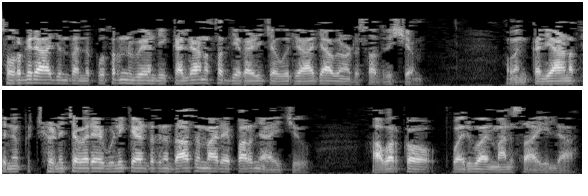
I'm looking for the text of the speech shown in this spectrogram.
സ്വർഗരാജ്യം തന്റെ പുത്രനു വേണ്ടി കല്യാണസദ്യ കഴിച്ച ഒരു രാജാവിനോട് സദൃശ്യം. അവൻ കല്യാണത്തിന് ക്ഷണിച്ചവരെ വിളിക്കേണ്ടതിന് ദാസന്മാരെ പറഞ്ഞയച്ചു. അവർക്കോ വരുവാൻ മനസ്സായില്ല.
